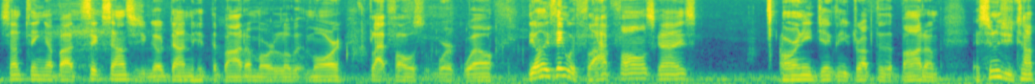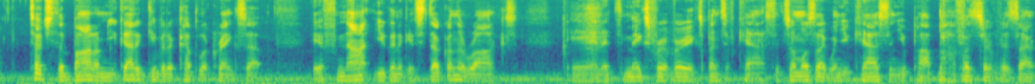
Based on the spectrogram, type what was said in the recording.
something about six ounces. You can go down and hit the bottom or a little bit more. Flat falls work well. The only thing with flat falls, guys, or any jig that you drop to the bottom, as soon as you top, touch the bottom, you got to give it a couple of cranks up. If not, you're going to get stuck on the rocks and it makes for a very expensive cast. It's almost like when you cast and you pop off a surface iron.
